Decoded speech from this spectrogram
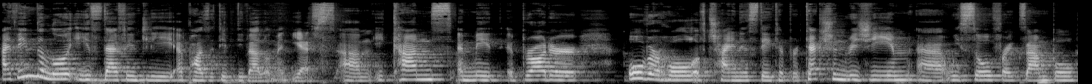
I think the law is definitely a positive development. Yes, um, it comes amid a broader overhaul of China's data protection regime. Uh, we saw, for example,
